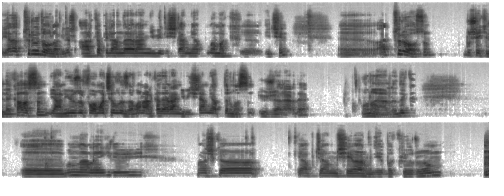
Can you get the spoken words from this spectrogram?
ya da true de olabilir. Arka planda herhangi bir işlem yapmamak e, için. E, true olsun bu şekilde kalsın. Yani user form açıldığı zaman arkada herhangi bir işlem yaptırmasın hücrelerde. Onu ayarladık. Ee, bunlarla ilgili başka yapacağım bir şey var mı diye bakıyorum.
